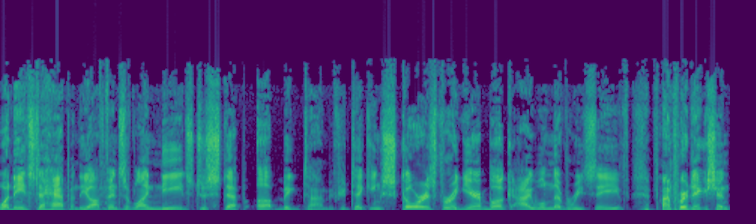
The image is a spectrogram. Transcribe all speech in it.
What needs to happen? The offensive line needs to step up big time. If you're taking scores for a yearbook, I will never receive. My prediction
